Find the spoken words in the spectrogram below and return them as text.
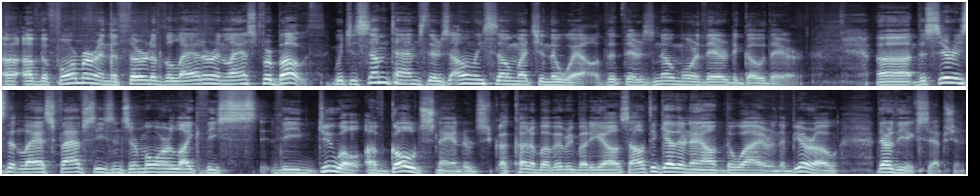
uh, of the former and the third of the latter, and last for both, which is sometimes there's only so much in the well that there's no more there to go there. Uh, the series that lasts five seasons are more, like the the duel of gold standards, a cut above everybody else. Altogether now, The Wire and The Bureau, they're the exception.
